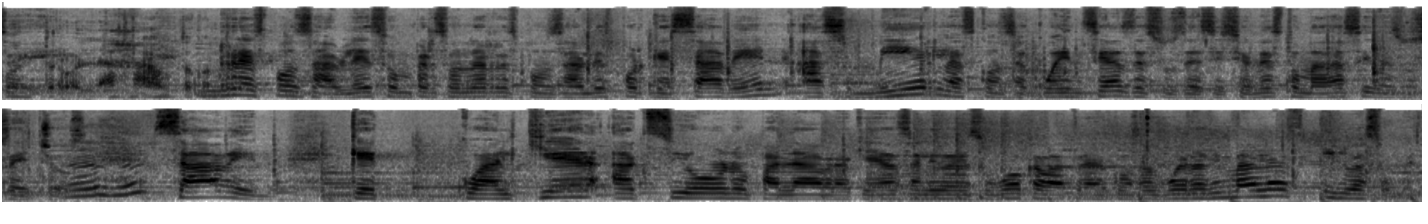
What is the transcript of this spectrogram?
Controla. ajá. Autocontrol. responsables, son personas responsables porque saben asumir las consecuencias de sus decisiones tomadas y de sus hechos. Saben que cualquier acción o palabra que haya salido de su boca va a traer cosas buenas y malas y lo asumen.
